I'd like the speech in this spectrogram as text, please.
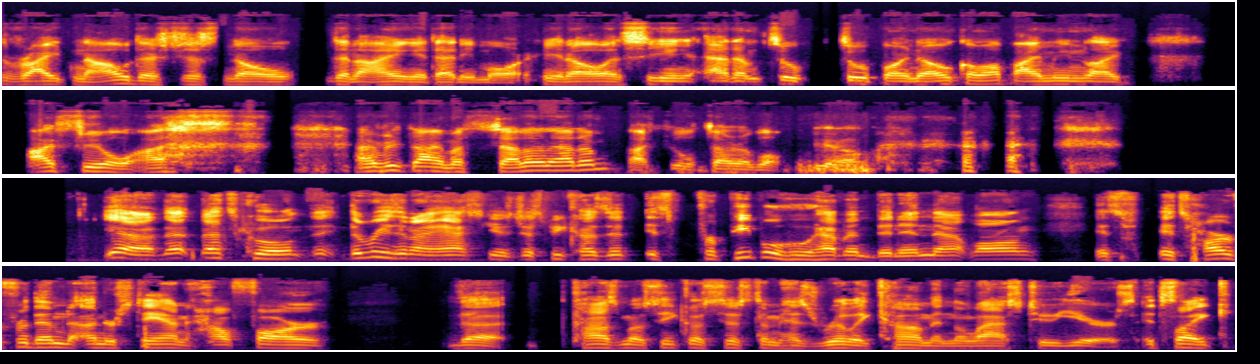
right now there's just no denying it anymore, you know. And seeing Atom 2 2.0 come up, I mean, like, I feel I, every time I sell an Atom, I feel terrible, you know. Yeah, that that's cool. The, reason I ask you is just because it, it's for people who haven't been in that long. It's it's hard for them to understand how far the Cosmos ecosystem has really come in the last two years. It's like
